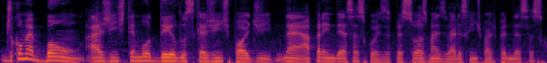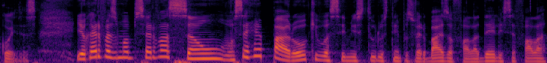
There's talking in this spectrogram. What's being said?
De como é bom a gente ter modelos que a gente pode né, aprender essas coisas, pessoas mais velhas que a gente pode aprender essas coisas. E eu quero fazer uma observação. Você reparou que você mistura os tempos verbais ou fala dele? Você fala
